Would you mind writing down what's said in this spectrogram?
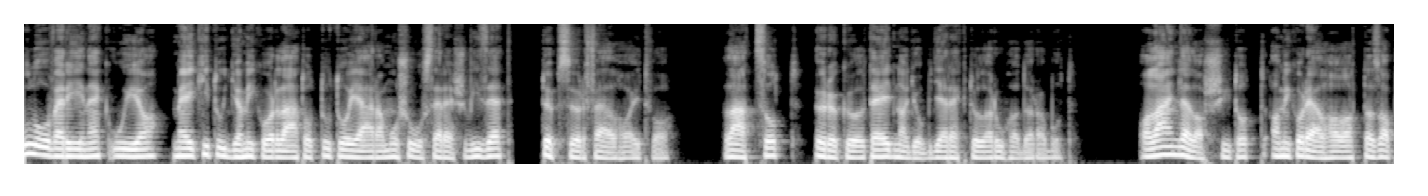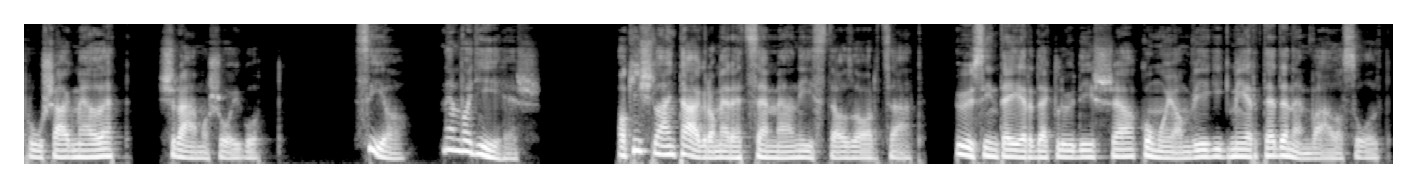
pulóverének ujja, mely ki tudja mikor látott utoljára mosószeres vizet, többször felhajtva. Látszott, örökölte egy nagyobb gyerektől a ruhadarabot. A lány lelassított, amikor elhaladt az apróság mellett, s rámosolygott. – Szia! Nem vagy éhes? A kislány tágra merett szemmel nézte az arcát. Őszinte érdeklődéssel komolyan végigmérte, de nem válaszolt.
